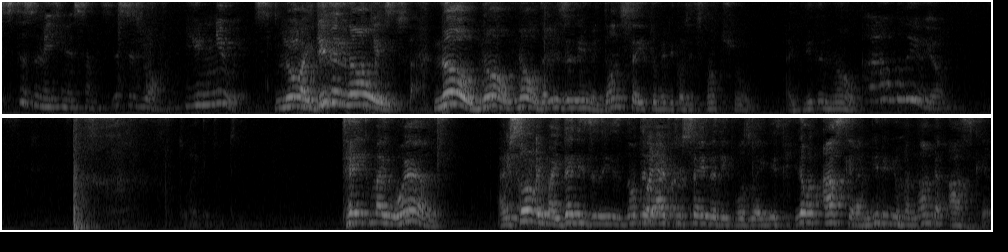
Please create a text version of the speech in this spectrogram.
This doesn't make any sense. This is wrong. You knew it. No, You I didn't know it. get. No, no, no. There is a limit. Don't say it to me because it's not true. I didn't know. I don't believe you. Do I get? Take my word. I'm sorry, my dad is, is not Whatever. alive to say that it was like this. You know what? Ask her. I'm giving you her number. Ask her.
